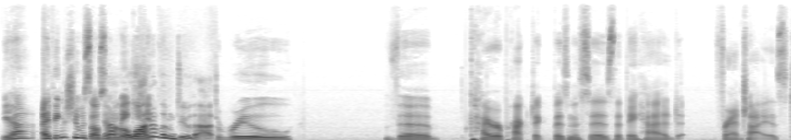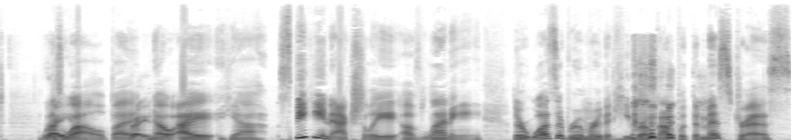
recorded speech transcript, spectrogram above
Yeah. I think she was also yeah, a lot of them do that. through the chiropractic businesses that they had franchised as well. But Right. no, I, yeah. Speaking actually of Lenny, there was a rumor that he broke up with the mistress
